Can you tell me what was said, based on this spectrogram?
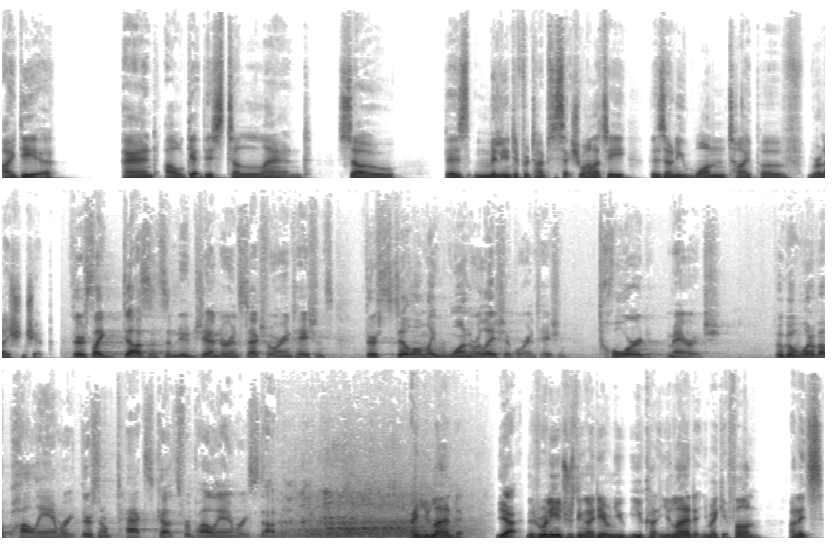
idea, and I'll get this to land. So there's a million different types of sexuality. There's only one type of relationship. There's like dozens of new gender and sexual orientations. There's still only one relationship orientation toward marriage. People go, what about polyamory? There's no tax cuts for polyamory. Stop it. And you land it. yeah. A really interesting idea, and you you kind you land it, and you make it fun, and it's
